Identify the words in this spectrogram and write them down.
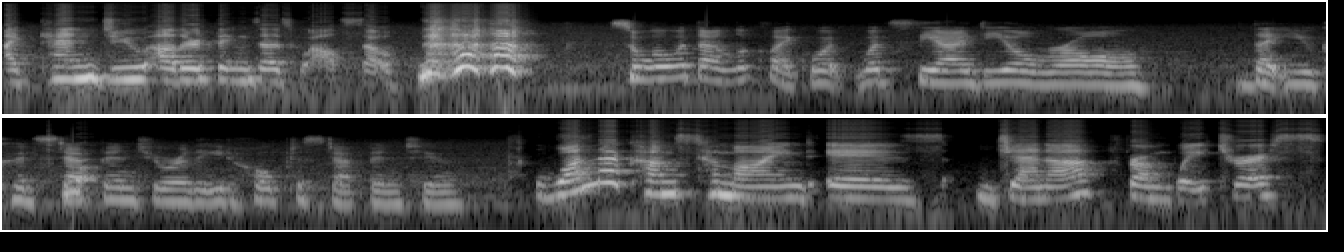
I can do other things as well. So. so what would that look like? What what's the ideal role that you could step into or that you'd hope to step into? One that comes to mind is Jenna from Waitress.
